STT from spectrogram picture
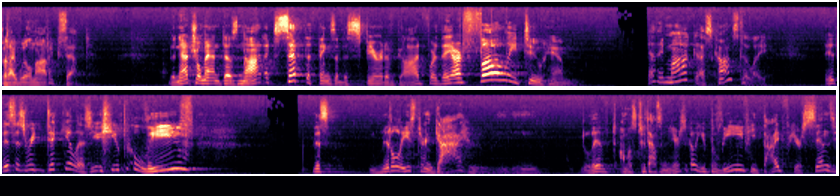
but I will not accept. The natural man does not accept the things of the Spirit of God, for they are folly to him. Yeah, they mock us constantly. Eh, this is ridiculous. You, you believe this Middle Eastern guy who lived almost 2,000 years ago? You believe he died for your sins?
